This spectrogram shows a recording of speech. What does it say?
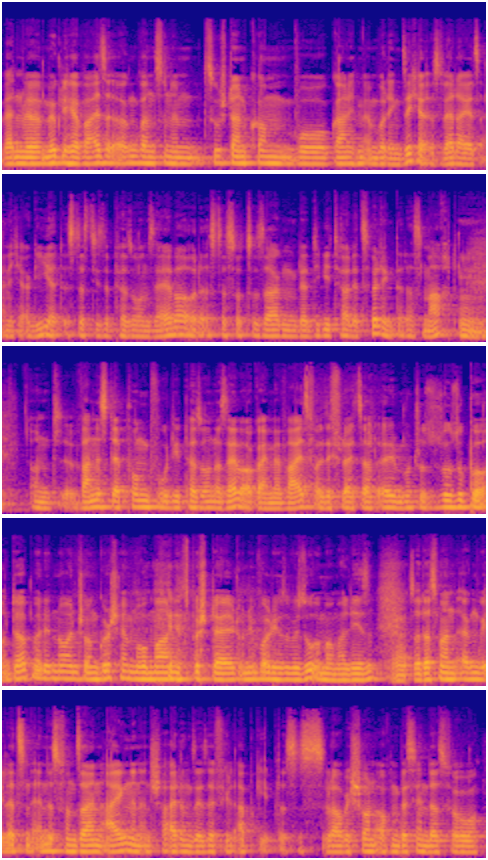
werden wir möglicherweise irgendwann zu einem Zustand kommen, wo gar nicht mehr unbedingt sicher ist, wer da jetzt eigentlich agiert. Ist das diese Person selber oder ist das sozusagen der digitale Zwilling, der das macht? Mhm. Und wann ist der Punkt, wo die Person das selber auch gar nicht mehr weiß, weil sie vielleicht sagt, ey, Mensch, das ist so super und der hat mir den neuen John Grisham-Roman jetzt bestellt und den wollte ich sowieso immer mal lesen. Ja. So dass man irgendwie letzten Endes von seinen eigenen Entscheidungen sehr, sehr viel abgibt. Das ist, glaube ich, schon auch ein bisschen das, wo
